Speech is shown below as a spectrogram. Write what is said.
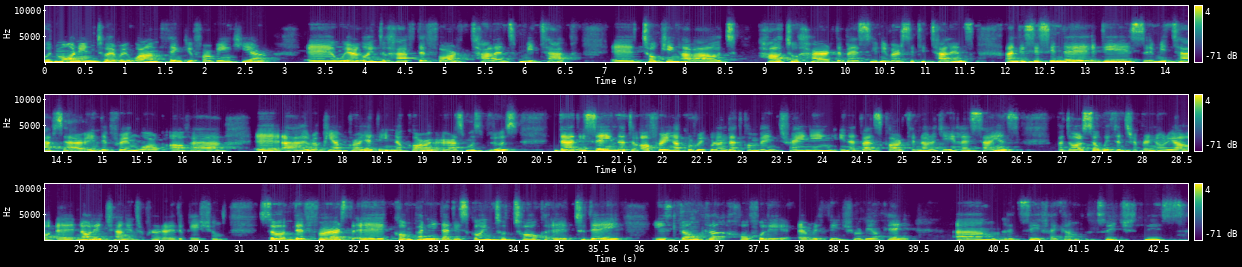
good morning to everyone. Thank you for being here. Uh, we are going to have the fourth talent meetup, uh, talking about how to hire the best university talents. And this is in the, these meetups are in the framework of a, a, a European project InnoCore Erasmus Plus that is saying that offering a curriculum that combines training in advanced core technology and life science but also with entrepreneurial uh, knowledge and entrepreneurial education. So the first uh, company that is going to talk uh, today is Domca. Hopefully everything should be okay. Um, let's see if I can switch this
